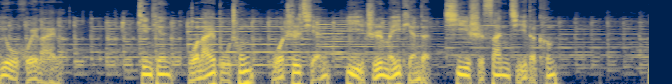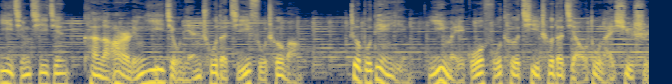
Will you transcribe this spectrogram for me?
又回来了。今天我来补充我之前一直没填的七十三集的坑。疫情期间看了二零一九年初的《极速车王》。这部电影以美国福特汽车的角度来叙事。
